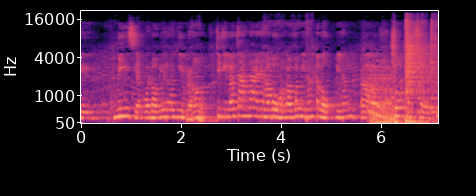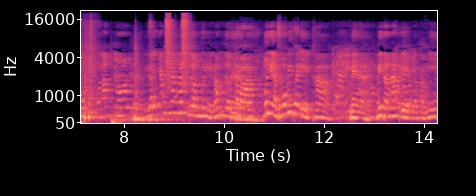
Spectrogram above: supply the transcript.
มีเสียงหัวเราะมีรอยยิ้มครับผเนาะมจริงๆแล้วจ้างได้นะคะวงของเราก็มีทั้งตลกมีทั้งเอ่อช่วงคอนเสิร์ตช่วงของรับเนาะเรื่องยังยังรับเรื่องมือนี่รับเรื่องตะบาเมื่อนี่อาจจะไม่มีพระเอกค่ะ แม่มีแต่นางเอกนะคะมี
